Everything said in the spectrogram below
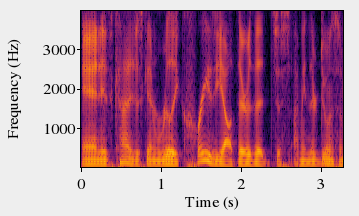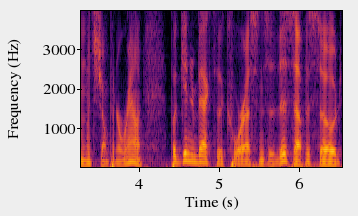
And it's kind of just getting really crazy out there that just, I mean, they're doing so much jumping around. But getting back to the core essence of this episode,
